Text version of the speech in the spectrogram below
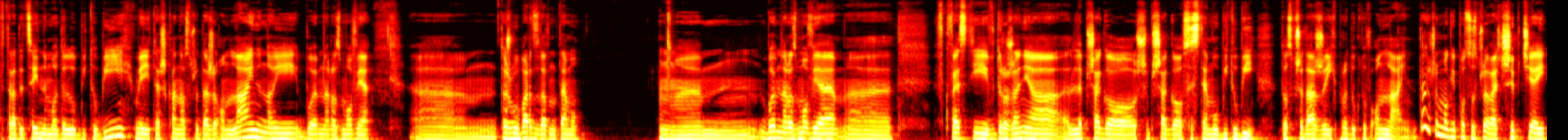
w tradycyjnym modelu B2B. Mieli też kanał sprzedaży online. No i byłem na rozmowie, to już było bardzo dawno temu. Byłem na rozmowie e, w kwestii wdrożenia lepszego, szybszego systemu B2B do sprzedaży ich produktów online. Tak, żeby mogli po prostu sprzedawać szybciej,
